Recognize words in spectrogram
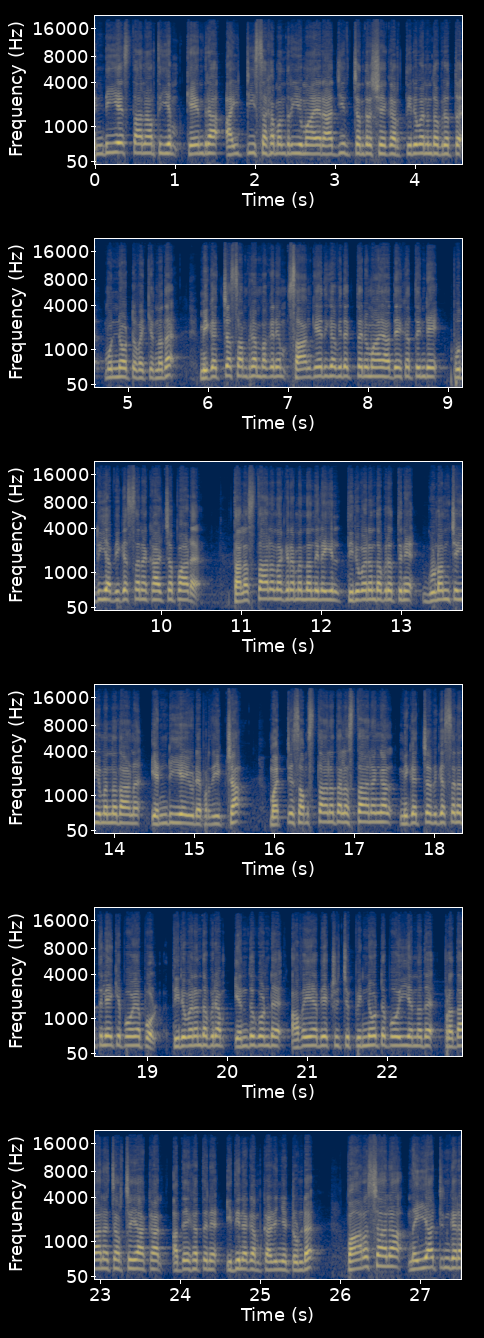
എൻ ഡി എ സ്ഥാനാർത്ഥിയും കേന്ദ്ര ഐ ടി സഹമന്ത്രിയുമായ രാജീവ് ചന്ദ്രശേഖർ തിരുവനന്തപുരത്ത് മുന്നോട്ട് വയ്ക്കുന്നത്. മികച്ച സംരംഭകനും സാങ്കേതിക വിദഗ്ധനുമായ അദ്ദേഹത്തിന്റെ പുതിയ വികസന കാഴ്ചപ്പാട് തലസ്ഥാന നഗരമെന്ന നിലയിൽ തിരുവനന്തപുരത്തിന് ഗുണം ചെയ്യുമെന്നതാണ് എൻ ഡി എയുടെ പ്രതീക്ഷ. മറ്റ് സംസ്ഥാന തലസ്ഥാനങ്ങൾ മികച്ച വികസനത്തിലേക്ക് പോയപ്പോൾ തിരുവനന്തപുരം എന്തുകൊണ്ട് അവയെ അപേക്ഷിച്ച് പിന്നോട്ട് പോയി എന്നത് പ്രധാന ചർച്ചയാക്കാൻ അദ്ദേഹത്തിന് ഇതിനകം കഴിഞ്ഞിട്ടുണ്ട്. പാറശാല നെയ്യാറ്റിൻകര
